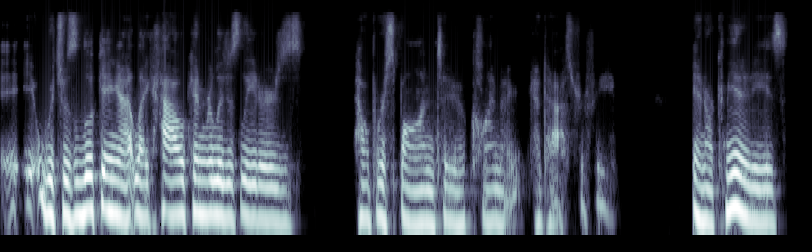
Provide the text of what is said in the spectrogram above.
it, which was looking at like how can religious leaders help respond to climate catastrophe in our communities.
